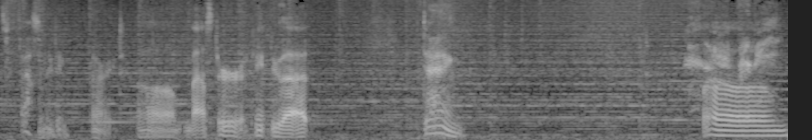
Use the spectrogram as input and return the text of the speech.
It's fascinating. Alright. Um, master, I can't do that. Dang. Bottom!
